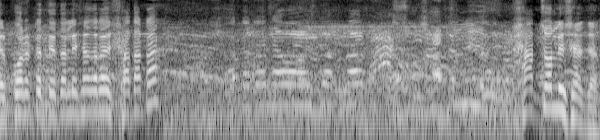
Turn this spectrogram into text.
এরপরেরটা তেতাল্লিশ হাজার সাদাটা? সাতচল্লিশ হাজার।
